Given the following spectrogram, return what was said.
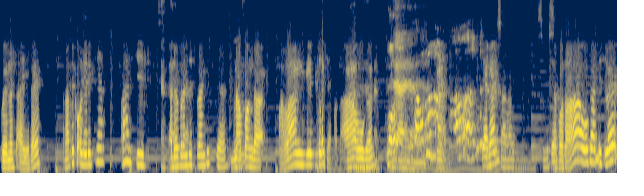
Buenos Aires tapi kok liriknya Prancis Jakarta. ada Prancis Prancisnya kenapa nggak Malang gitu? Siapa tahu kan? Ya, ya. nah, ya kan? Sangat susah. siapa tahu kan istilahnya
